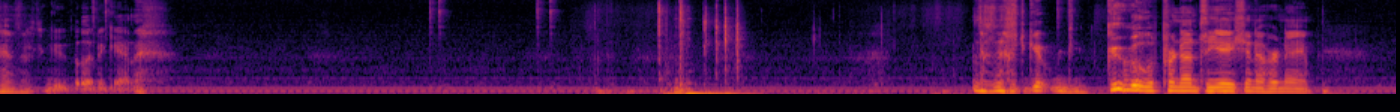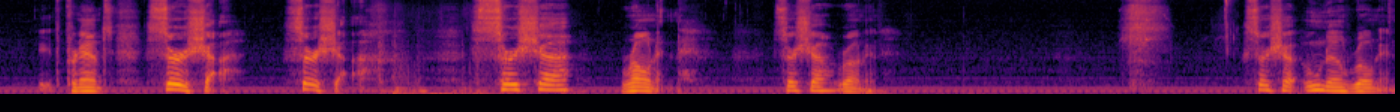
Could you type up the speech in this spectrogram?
Now Google it again. I'm to have to get, Google the pronunciation of her name. It's pronounced Saoirse. Saoirse. Saoirse Ronan. Saoirse Ronan. Saoirse Una Ronan.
